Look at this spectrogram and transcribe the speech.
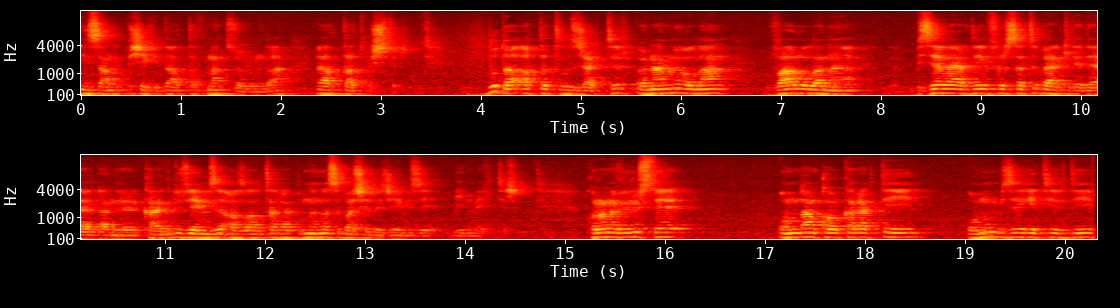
insanlık bir şekilde atlatmak zorunda ve atlatmıştır. Bu da atlatılacaktır. Önemli olan var olanı, bize verdiği fırsatı belki de değerlendirerek, kaygı düzeyimizi azaltarak bununla nasıl baş edeceğimizi bilmektir. Koronavirüs de ondan korkarak değil, onun bize getirdiği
